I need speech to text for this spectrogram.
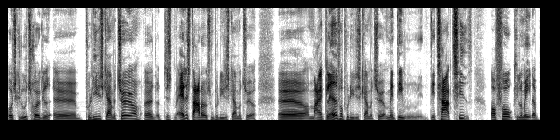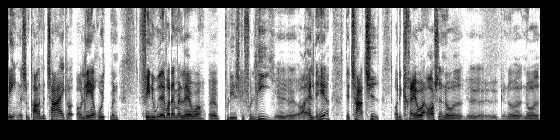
undskyld udtrykket, øh, politiske amatører. Øh, det, alle starter jo som politiske amatører, øh, og mange er glade for politiske amatører, men det, det tager tid at få kilometer benene som parlamentariker og lære rytmen, finde ud af, hvordan man laver øh, politiske forlig øh, øh, og alt det her. Det tager tid, og det kræver også noget, øh, noget, noget,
